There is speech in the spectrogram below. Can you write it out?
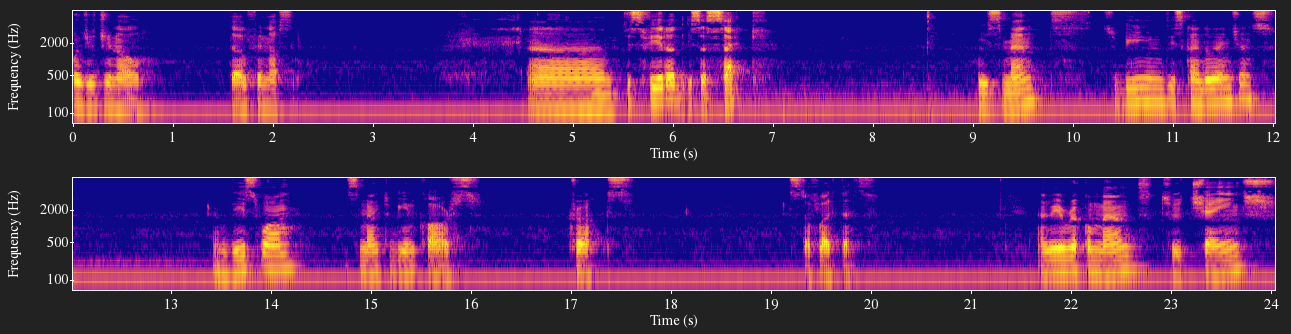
original Delphi nozzle. Uh, this FIRAD is a SAC. Who is meant to be in this kind of engines. And this one is meant to be in cars trucks stuff like that. And we recommend to change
